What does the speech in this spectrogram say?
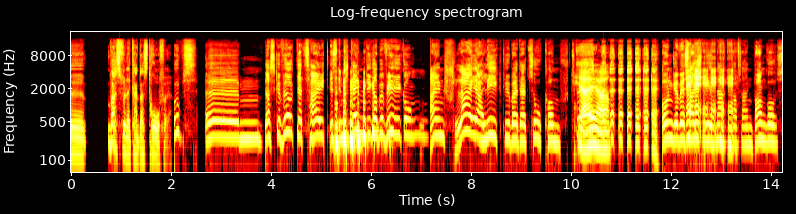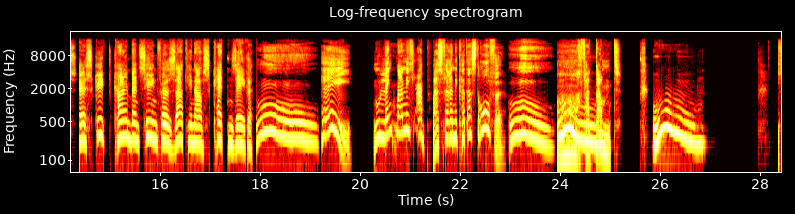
Äh, was für eine Katastrophe. Ups. Ähm, das Gewirk der Zeit ist in ständiger Bewegung. Ein Schleier liegt über der Zukunft. Ja, ja. Äh, äh, äh. Ungewissheit spielt äh. auf seinen Bongos. Es gibt kein Benzin für Satinovs Kettensäge. Uh, Hey, nun lenk mal nicht ab. Was für eine Katastrophe. uh. Ach, verdammt. Uh.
